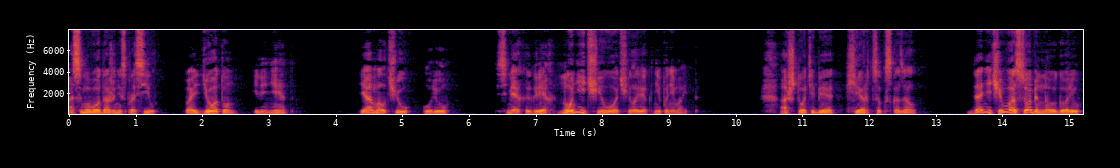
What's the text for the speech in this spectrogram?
а самого даже не спросил, пойдет он или нет. Я молчу, курю. Смех и грех, но ничего человек не понимает. А что тебе Херцог сказал? Да ничего особенного, говорю.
